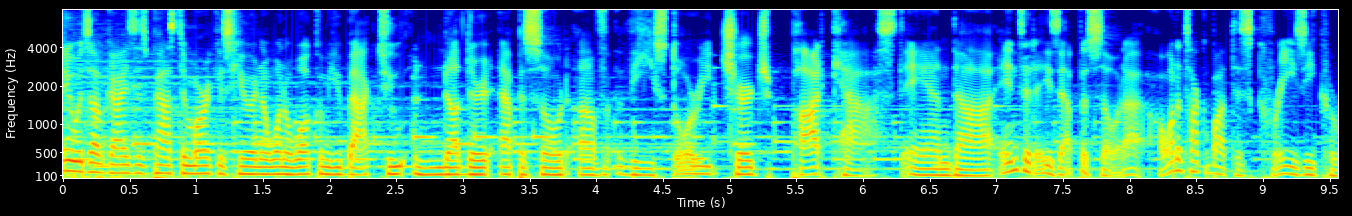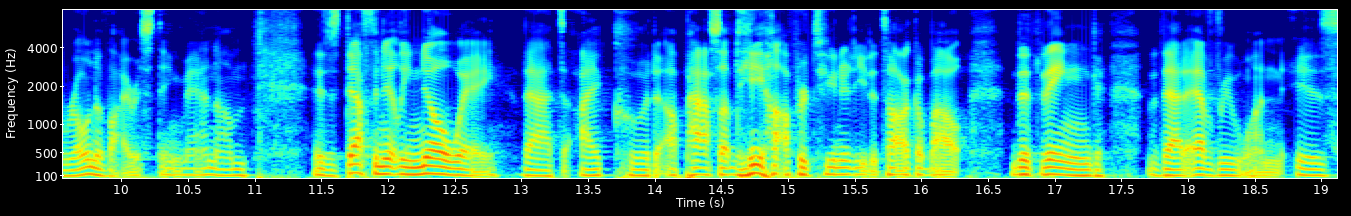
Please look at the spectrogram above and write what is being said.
Hey, what's up, guys? It's Pastor Marcus here, and I want to welcome you back to another episode of the Story Church podcast. And uh, in today's episode, I, I want to talk about this crazy coronavirus thing, man. Um, there's definitely no way that I could uh, pass up the opportunity to talk about the thing that everyone is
